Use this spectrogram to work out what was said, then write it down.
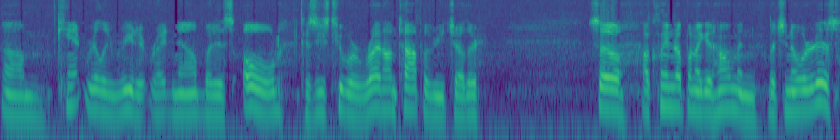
Um, can't really read it right now, but it's old because these two were right on top of each other. So I'll clean it up when I get home and let you know what it is.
